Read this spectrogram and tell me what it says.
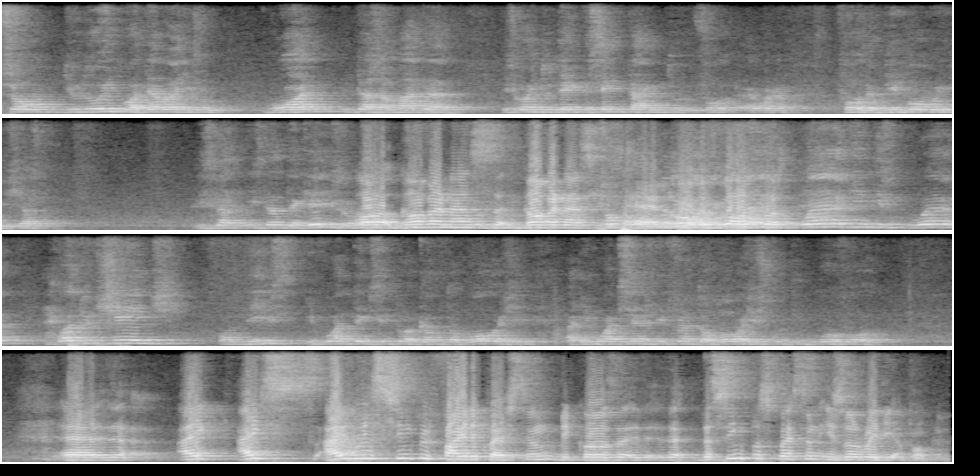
so you do it whatever you want, it doesn't matter. It's going to take the same time to, for, uh, for the people, we just, is that, is that the case? or- Oh, governance, governance is So, hell. where- Of, course. Where I think where, what to change on this if one takes into account topology, and in what sense different topologies could improve? Uh, I, I I will simplify the question because uh, the, the simplest question is already a problem.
